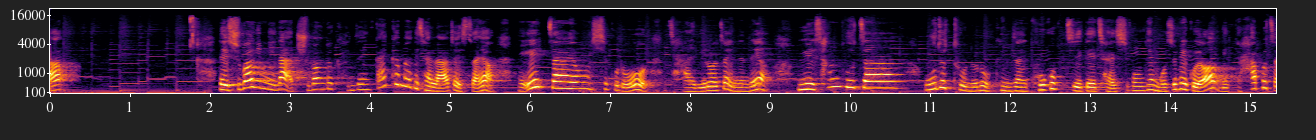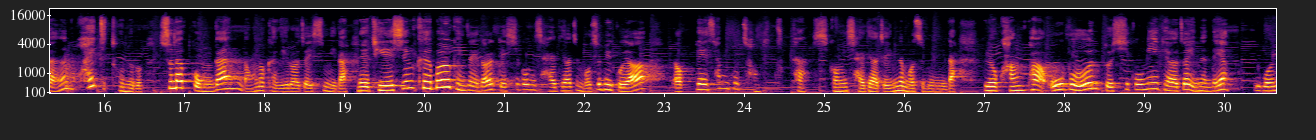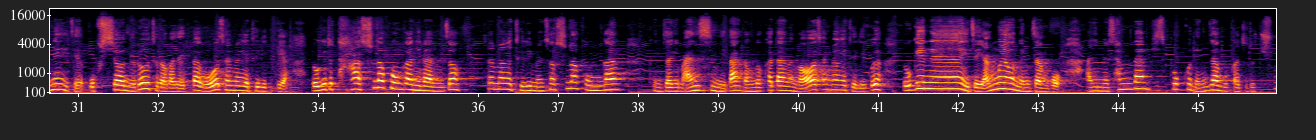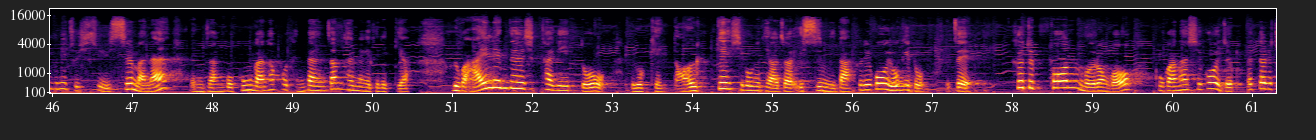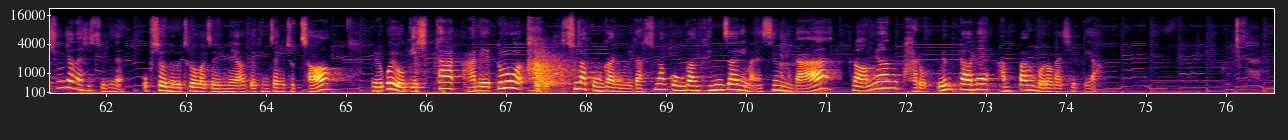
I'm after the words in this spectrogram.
네, 주방입니다. 주방도 굉장히 깔끔하게 잘 나와져 있어요. 네, 일자형식으로 잘 이루어져 있는데요. 위에 상부장, 우드톤으로 굉장히 고급지게 잘 시공된 모습이고요. 밑에 하부장은 화이트 톤으로 수납 공간 넉넉하게 이루어져 있습니다. 네, 뒤에 싱크볼 굉장히 넓게 시공이 잘 되어진 모습이고요. 옆에 3구 전기 쿡탑 시공이 잘 되어져 있는 모습입니다. 그리고 광파 오븐 또 시공이 되어져 있는데요. 이거는 이제 옵션으로 들어가져 있다고 설명해 드릴게요. 여기도 다 수납 공간이라는 점 설명해 드리면서 수납 공간 굉장히 많습니다. 넉넉하다는 거 설명해 드리고요. 여기는 이제 양문형 냉장고 아니면 3단 비스포크 냉장고까지도 충분히 두실 수 있을 만한 냉장고 공간 확보된다는 점 설명해 드릴게요. 그리고 아일랜드 식탁이 또 이렇게 넓게 시공이 되어져 있습니다. 그리고 여기도 이제 휴대폰 뭐 이런 거 보관하시고 이제 배터리 충전하실 수 있는 옵션으로 들어가져 있네요. 네, 굉장히 좋죠. 그리고 여기 식탁 아래도 다 수납 공간입니다. 수납 공간 굉장히 많습니다. 그러면 바로 왼편에 안방 보러 가실게요.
